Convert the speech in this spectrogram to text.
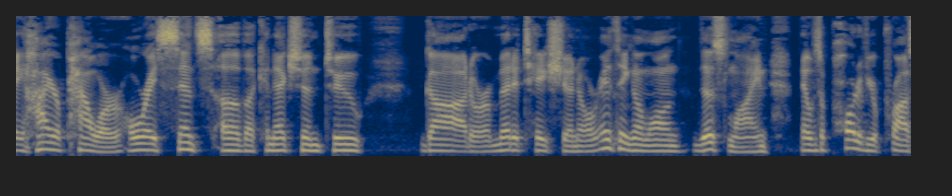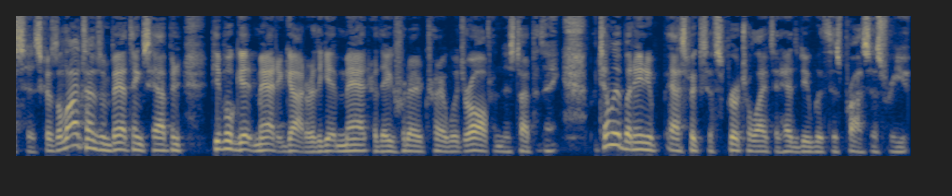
a higher power or a sense of a connection to God or meditation or anything along this line that was a part of your process? Because a lot of times when bad things happen, people get mad at God or they get mad or they try to withdraw from this type of thing. But tell me about any aspects of spiritual life that had to do with this process for you.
